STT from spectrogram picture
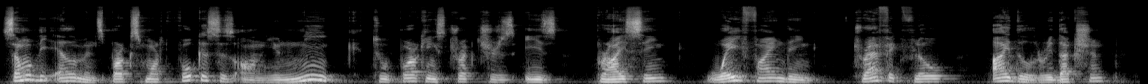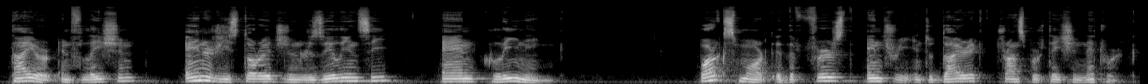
Some of the elements ParkSmart focuses on unique to parking structures is pricing, wayfinding, traffic flow, idle reduction, tire inflation, energy storage and resiliency, and cleaning. Park Smart is the first entry into direct transportation network.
